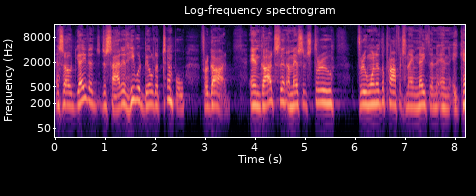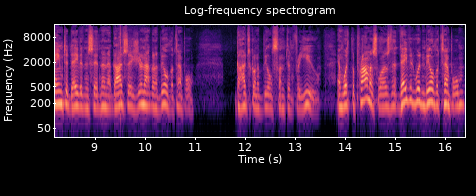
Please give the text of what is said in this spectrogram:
and so David decided he would build a temple for God, and God sent a message through through one of the prophets named Nathan, and he came to David and said, "No, no, God says you're not going to build the temple. God's going to build something for you." And what the promise was that David wouldn't build the temple,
